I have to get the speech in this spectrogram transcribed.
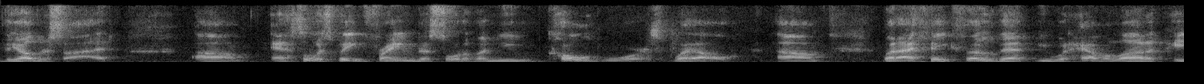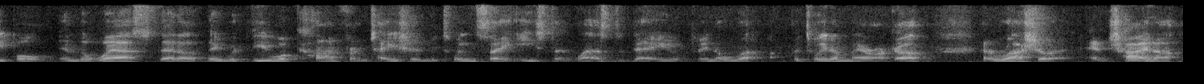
the other side. Um, and so it's being framed as sort of a new Cold War as well. Um, but I think though that you would have a lot of people in the West that uh, they would view a confrontation between say East and West today, you know, between America and Russia and China,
